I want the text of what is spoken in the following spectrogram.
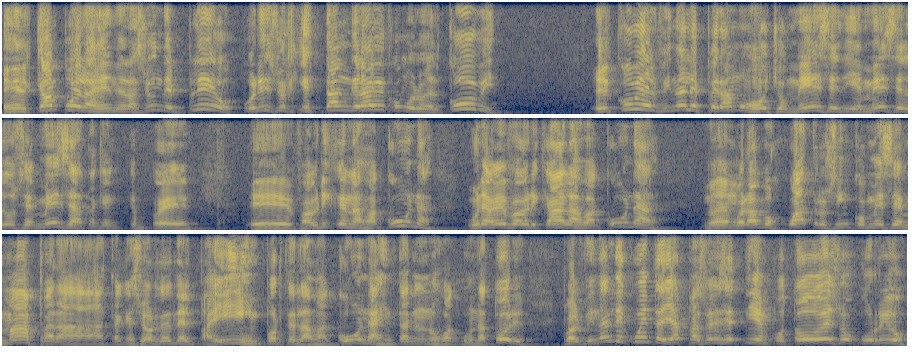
en el campo de la generación de empleo. Por eso es que es tan grave como lo del COVID. El COVID al final esperamos 8 meses, 10 meses, 12 meses hasta que eh, eh, fabriquen las vacunas. Una vez fabricadas las vacunas, nos demoramos 4 o 5 meses más para hasta que se ordene el país, importen las vacunas, instalen los vacunatorios. Pero al final de cuentas ya pasó ese tiempo, todo eso ocurrió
